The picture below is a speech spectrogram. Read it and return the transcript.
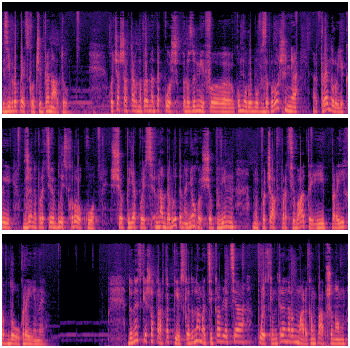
з європейського чемпіонату. Хоча Шахтар, напевно, також розумів, е, кому робив запрошення е, тренеру, який вже не працює близько року, щоб якось надавити на нього, щоб він ну, почав працювати і переїхав до України. Донецький Шахтар та Київське Динамо цікавляться польським тренером Марком Папшином.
